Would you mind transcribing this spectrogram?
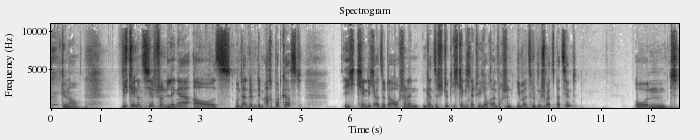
Genau. Wir kennen uns hier schon länger aus unter anderem dem Ach-Podcast. Ich kenne dich also da auch schon ein, ein ganzes Stück. Ich kenne dich natürlich auch einfach schon immer als Rückenschmerzpatient. Und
